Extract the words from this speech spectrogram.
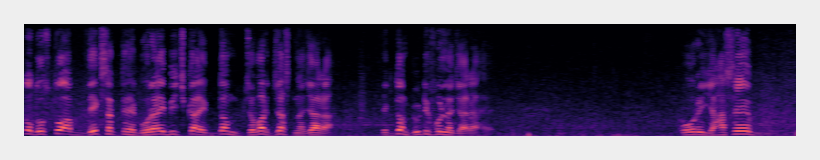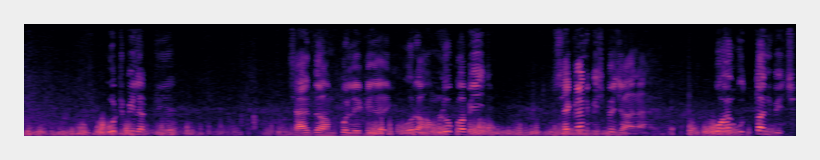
हाँ तो दोस्तों, आप देख सकते हैं गोराई बीच का एकदम ज़बरदस्त नज़ारा, एकदम ब्यूटीफुल नज़ारा है। और यहाँ से बोट भी लगती है, शायद हमको लेके जाएगी। और हम लोग को अभी सेकंड बीच पे जाना है, वो है उत्तन बीच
